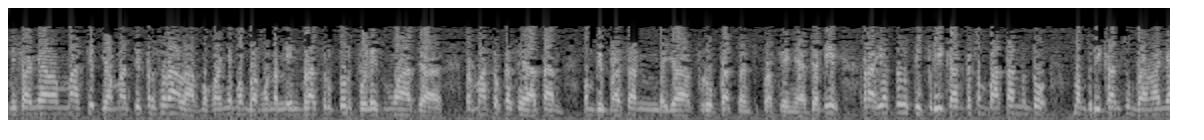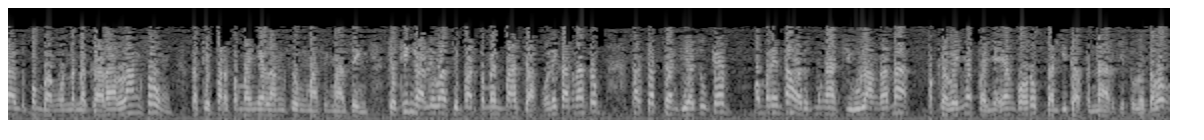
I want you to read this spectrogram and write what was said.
misalnya masjid ya masjid terserah lah. Pokoknya pembangunan infrastruktur boleh semua aja. Termasuk kesehatan, pembebasan ya berobat dan sebagainya. Jadi rakyat tuh diberikan kesempatan untuk memberikan sumbangannya untuk pembangunan negara langsung ke departemennya langsung masing-masing. Jadi nggak lewat departemen pajak. Oleh karena itu pajak dan dia cukai pemerintah harus mengaji ulang karena pegawainya banyak yang korup dan tidak benar gitu loh. Tolong,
